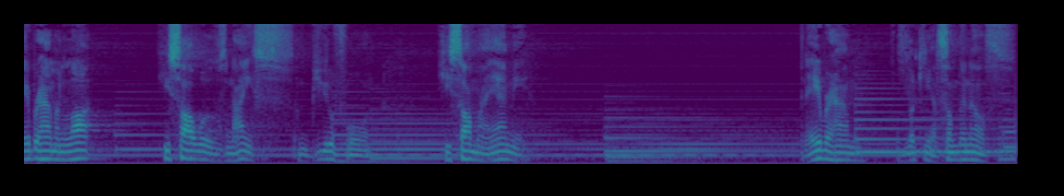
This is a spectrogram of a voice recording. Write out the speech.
Abraham and Lot, he saw what was nice and beautiful. He saw Miami. And Abraham was looking at something else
